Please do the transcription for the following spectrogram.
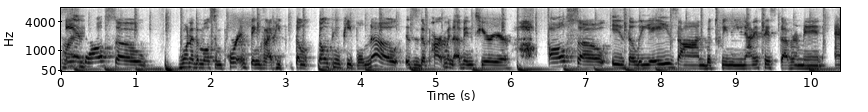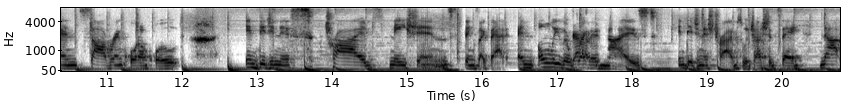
Right. And also one of the most important things that I don't don't think people know is the Department of Interior also is the liaison between the United States government and sovereign quote unquote indigenous tribes, nations, things like that. And only the Got recognized it indigenous tribes, which I should say, not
